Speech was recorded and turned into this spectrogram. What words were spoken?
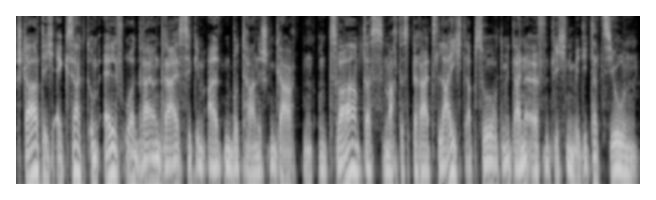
starte ich exakt um 11.33 Uhr im alten botanischen Garten. Und zwar, das macht es bereits leicht absurd, mit einer öffentlichen Meditation.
